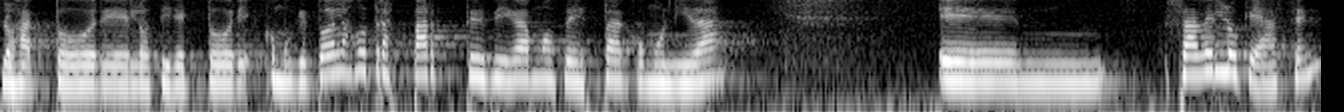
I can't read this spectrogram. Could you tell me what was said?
los actores, los directores, como que todas las otras partes, digamos, de esta comunidad eh, saben lo que hacen,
